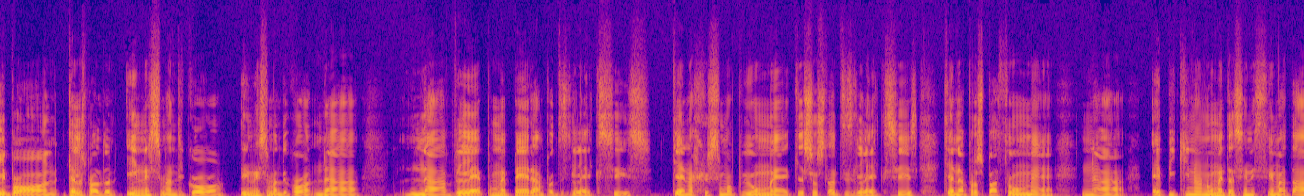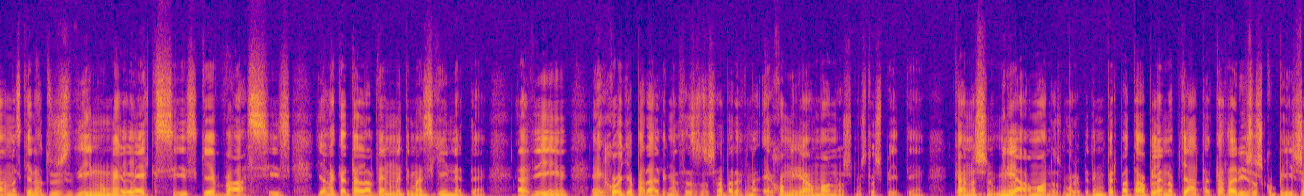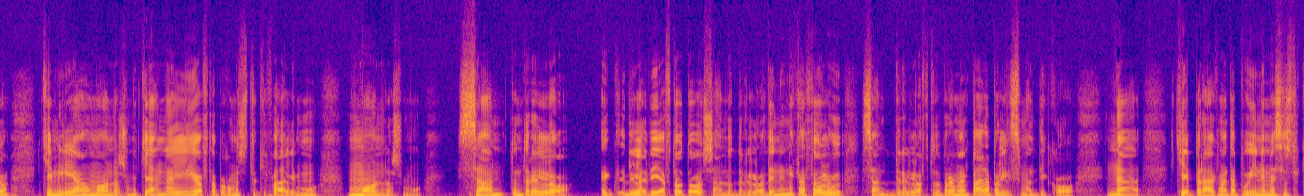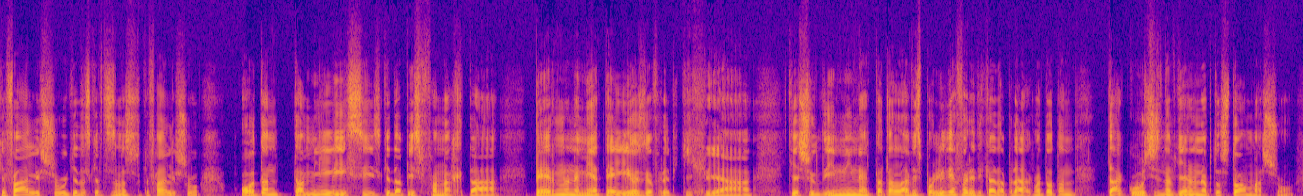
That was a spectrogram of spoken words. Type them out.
λοιπόν, τέλος πάντων, είναι σημαντικό, είναι σημαντικό να, να βλέπουμε πέρα από τις λέξεις και να χρησιμοποιούμε και σωστά τις λέξεις και να προσπαθούμε να επικοινωνούμε τα συναισθήματά μας και να τους δίνουμε λέξεις και βάσεις για να καταλαβαίνουμε τι μας γίνεται. Δηλαδή, εγώ για παράδειγμα, θα σας δώσω ένα παράδειγμα, εγώ μιλάω μόνος μου στο σπίτι. Κάνω συνο... Μιλάω μόνος μου, ρε παιδί μου, περπατάω, πλένω πιάτα, καθαρίζω, σκουπίζω και μιλάω μόνος μου και αναλύω αυτά που έχω μέσα στο κεφάλι μου μόνος μου. Σαν τον τρελό. Ε, δηλαδή αυτό το σαν τον τρελό δεν είναι καθόλου σαν τον τρελό. Αυτό το πράγμα είναι πάρα πολύ σημαντικό. Να... Και πράγματα που είναι μέσα στο κεφάλι σου και τα σκέφτεσαι μέσα στο κεφάλι σου, όταν τα μιλήσεις και τα πεις φωναχτά, παίρνουν μια τελείως διαφορετική χρειά και σου δίνει να καταλάβεις πολύ διαφορετικά τα πράγματα όταν τα ακούσεις να βγαίνουν από το στόμα σου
